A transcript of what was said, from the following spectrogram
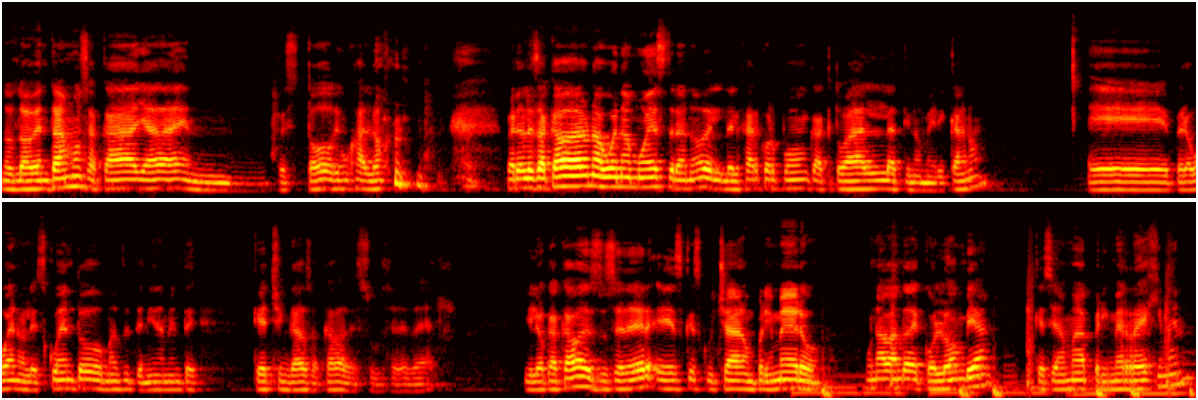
Nos lo aventamos acá ya en pues todo de un jalón. Pero les acabo de dar una buena muestra, ¿no? Del, del hardcore punk actual latinoamericano. Eh, pero bueno, les cuento más detenidamente qué chingados acaba de suceder. Y lo que acaba de suceder es que escucharon primero una banda de Colombia que se llama Primer Régimen.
